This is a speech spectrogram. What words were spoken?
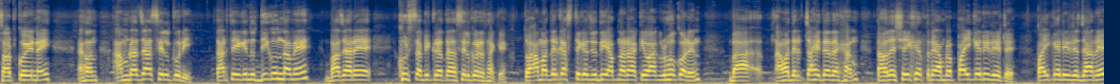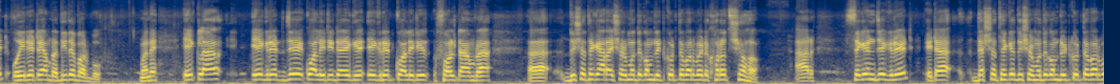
সার্ভ করি নাই। এখন আমরা যা সেল করি তার থেকে কিন্তু দ্বিগুণ দামে বাজারে খুচরা বিক্রেতা সেল করে থাকে। তো আমাদের কাছ থেকে যদি আপনারা কেউ আগ্রহ করেন বা আমাদের চাহিদা দেখান, তাহলে সেই ক্ষেত্রে আমরা পাইকারি রেটে, পাইকারি যা রেট, ওই রেটে আমরা দিতে পারব। মানে এ ক্লা, এ গ্রেড যে কোয়ালিটিটা, এ গ্রেড কোয়ালিটির ফলটা আমরা দুশো থেকে আড়াইশোর মধ্যে কমপ্লিট করতে পারব, এটা খরচ সহ আর সেকেন্ড যে গ্রেড এটা দেড়শো থেকে দুশোর মধ্যে কমপ্লিট করতে পারব,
